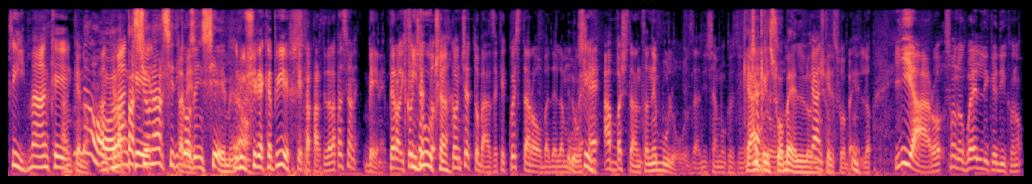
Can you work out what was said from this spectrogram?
Sì, ma anche, Anche no. No, anche no. ma anche- appassionarsi di Va cose bene. insieme. no? riuscire a che capirsi. fa parte della passione. Bene, però il concetto, Fiducia. il concetto base è che questa roba dell'amore Sì. è abbastanza nebulosa, diciamo così. Che ha anche il suo bello, Che ha anche diciamo. il suo bello. Gli aro sono quelli che dicono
